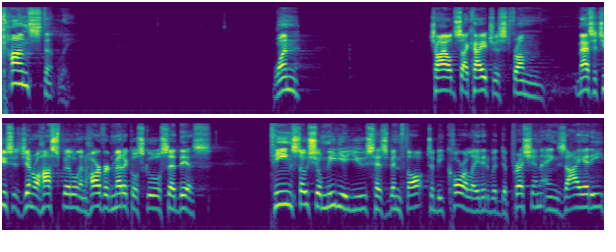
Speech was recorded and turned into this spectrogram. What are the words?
constantly. One child psychiatrist from Massachusetts General Hospital and Harvard Medical School said this Teen social media use has been thought to be correlated with depression, anxiety,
